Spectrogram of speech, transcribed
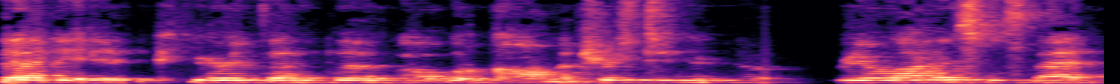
that it appeared that the public commenters didn't realize was that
